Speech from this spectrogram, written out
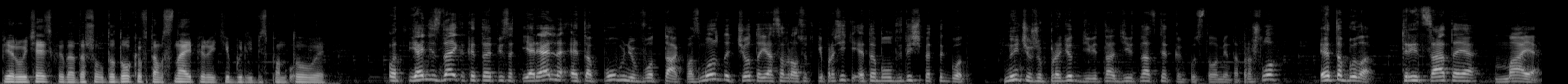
первую часть, когда дошел до доков, там снайперы эти были беспонтовые. Вот я не знаю, как это описать. Я реально это помню вот так. Возможно, что-то я соврал. Все-таки, простите, это был 2005 год. Нынче уже пройдет 19, 19 лет, как бы с того момента прошло. Это было 30 мая.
